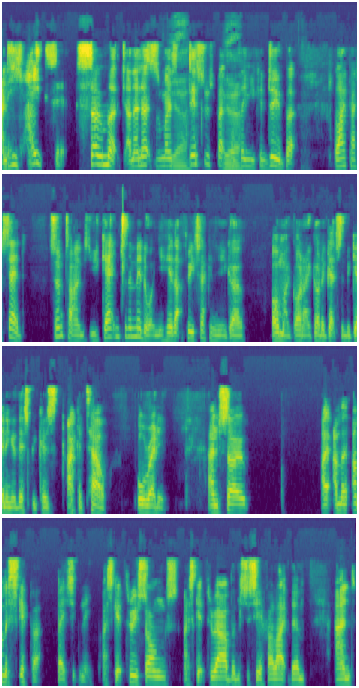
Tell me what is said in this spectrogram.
And he hates it so much. And I know it's the most Yeah. disrespectful Yeah. thing you can do, but like I said, sometimes you get into the middle and you hear that three seconds and you go, oh my God, I got to get to the beginning of this because I can tell already. And so I, I'm, a, I'm a skipper, basically. I skip through songs, I skip through albums to see if I like them. And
